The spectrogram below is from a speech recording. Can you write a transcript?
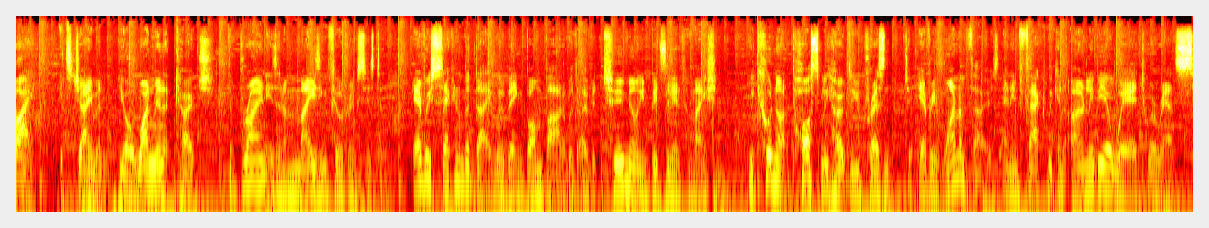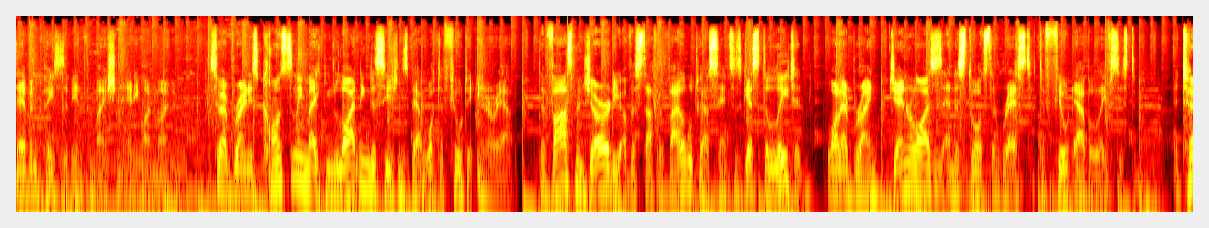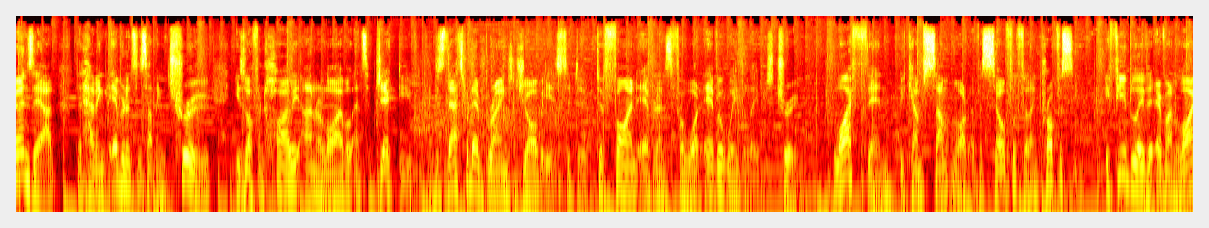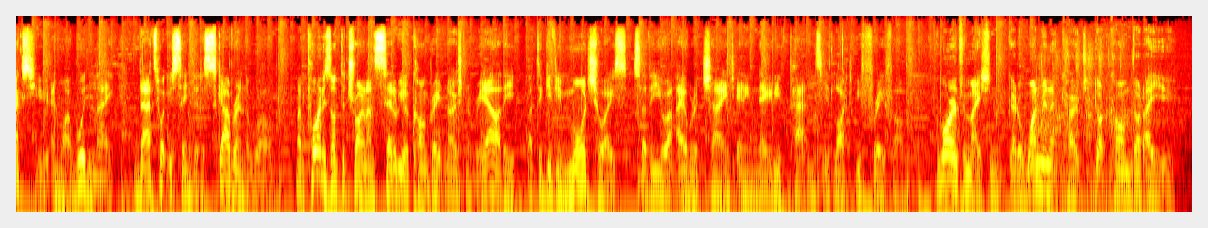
Hi, it's Jaemin, your one minute coach. The brain is an amazing filtering system. Every second of the day, we're being bombarded with over 2 million bits of information. We could not possibly hope to be present to every one of those, and in fact, we can only be aware to around seven pieces of information at any one moment. So our brain is constantly making lightning decisions about what to filter in or out. The vast majority of the stuff available to our senses gets deleted, while our brain generalizes and distorts the rest to filter our belief system. It turns out that having evidence of something true is often highly unreliable and subjective because that's what our brain's job is to do to find evidence for whatever we believe is true. Life then becomes somewhat of a self fulfilling prophecy. If you believe that everyone likes you, and why wouldn't they, that's what you seem to discover in the world. My point is not to try and unsettle your concrete notion of reality, but to give you more choice so that you are able to change any negative patterns you'd like to be free from. For more information, go to oneminutecoach.com.au.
